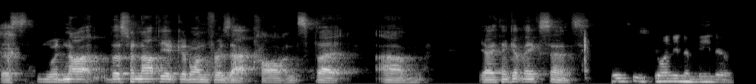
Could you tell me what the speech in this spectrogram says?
this would not this would not be a good one for Zach Collins, but um, yeah, I think it makes sense. This is joining Aminu.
